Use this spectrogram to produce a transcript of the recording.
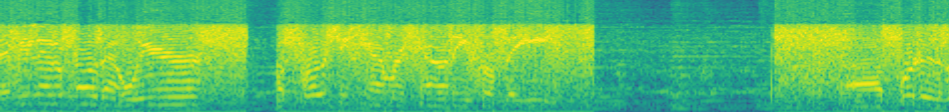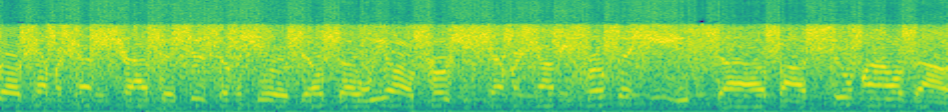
Let me let them know that we're approaching Cameron County from the east. Uh, Port Isabel, Cameron County traffic, 270 Delta. We are approaching Cameron County from the east, uh, about two miles out.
